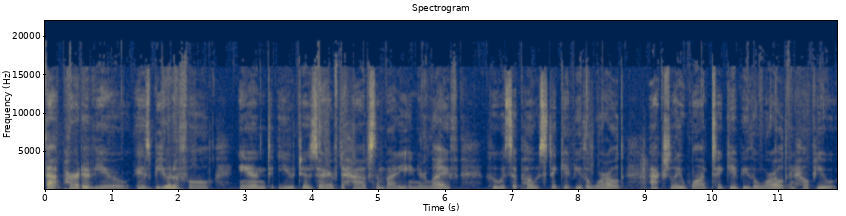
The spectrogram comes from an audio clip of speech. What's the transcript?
that part of you is beautiful and you deserve to have somebody in your life who was supposed to give you the world actually want to give you the world and help you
